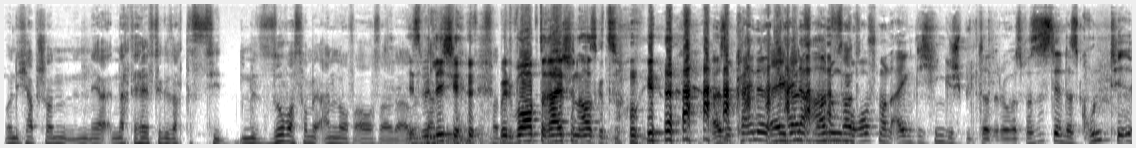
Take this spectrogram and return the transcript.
Und ich habe schon nach der Hälfte gesagt, das zieht mit sowas von mit Anlauf aus, Alter. Also ist mit, Licht, mit Warp 3 schon ausgezogen. also keine, Ey, keine Ahnung, worauf man eigentlich hingespielt hat oder was. Was ist denn das Grundthema?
